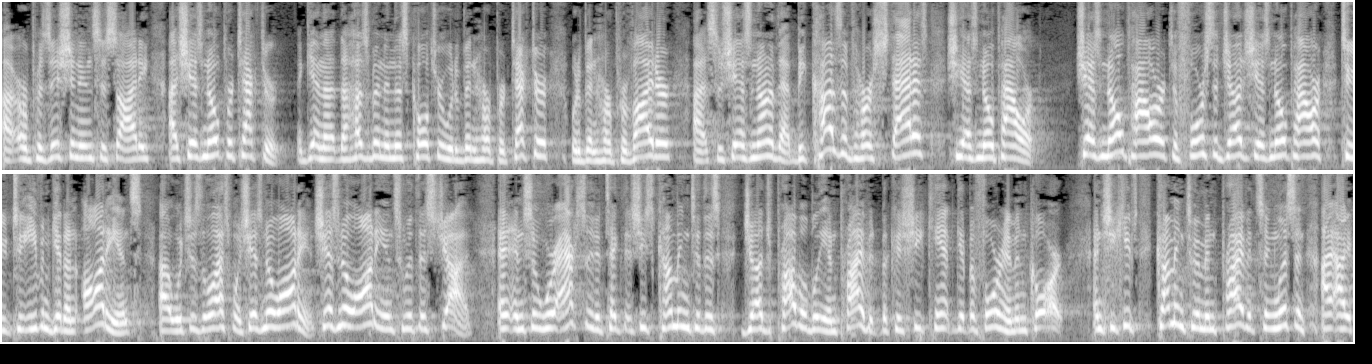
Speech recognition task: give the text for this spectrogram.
uh, or position in society. Uh, she has no protector. Again, the, the, husband in this culture would have been her protector, would have been her provider. Uh, so she has none of that. Because of her status, she has no power. She has no power to force the judge. She has no power to, to even get an audience, uh, which is the last point. She has no audience. She has no audience with this judge. And, and, so we're actually to take that she's coming to this judge probably in private because she can't get before him in court. And she keeps coming to him in private saying, listen, I,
